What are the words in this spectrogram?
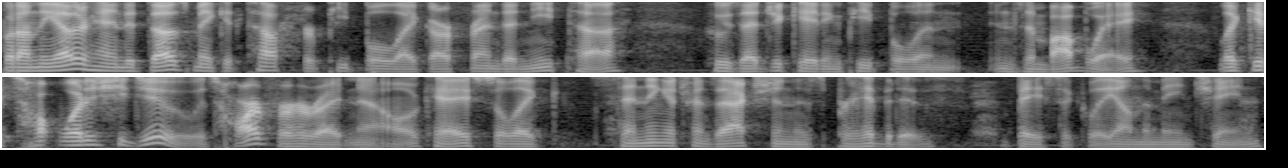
but on the other hand, it does make it tough for people like our friend Anita, who's educating people in, in Zimbabwe. Like, it's what does she do? It's hard for her right now. Okay, so like sending a transaction is prohibitive, basically, on the main chain,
